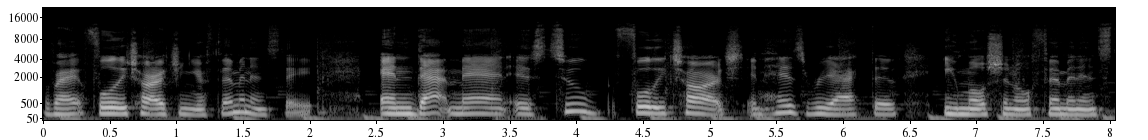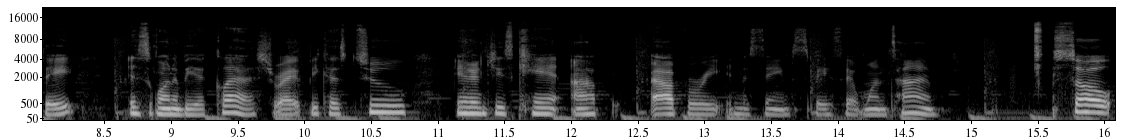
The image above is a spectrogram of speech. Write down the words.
right? Fully charged in your feminine state, and that man is too fully charged in his reactive emotional feminine state, it's going to be a clash, right? Because two energies can't op- operate in the same space at one time. So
